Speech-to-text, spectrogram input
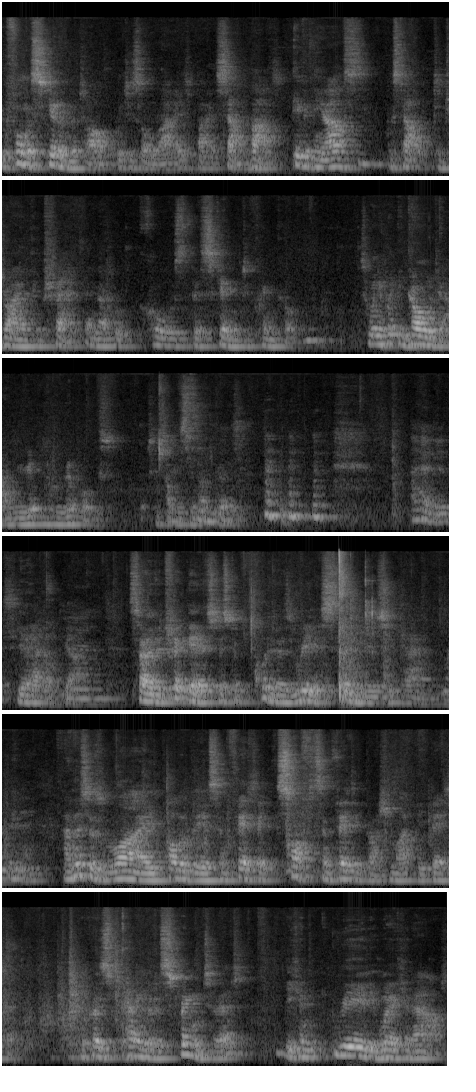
you'll form a skin on the top, which is all right by itself, but everything else will start to dry and contract, and that will cause the skin to crinkle. So when you put your gold down, you get little ripples, obviously not good. I heard it. Yeah, yeah. So the trick there is just to put it as really as thin as you can. Okay. And this is why probably a synthetic, soft synthetic brush might be better. Because having a bit of spring to it, you can really work it out,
